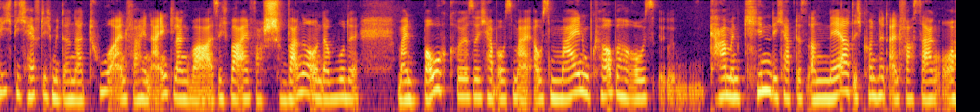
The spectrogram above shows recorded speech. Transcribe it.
richtig heftig mit der Natur einfach in Einklang war. Also ich war einfach schwanger und da wurde mein Bauch größer. Ich habe aus, mein, aus meinem Körper heraus äh, kam ein Kind. Ich habe das ernährt. Ich konnte nicht einfach sagen, oh,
